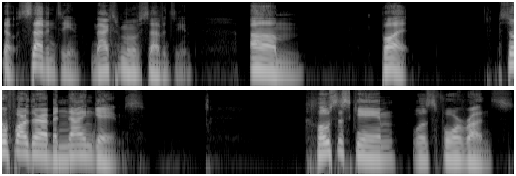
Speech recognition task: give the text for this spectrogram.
No, 17, maximum of 17. Um, but so far there have been nine games. Closest game was four runs,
